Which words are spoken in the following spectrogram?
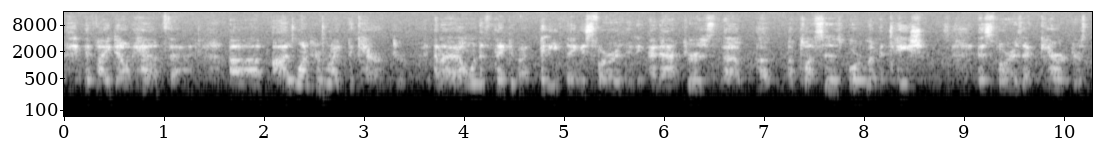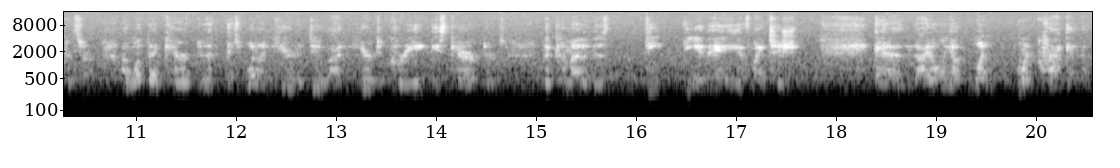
if I don't have that, uh, I want to write the character, and I don't want to think about anything as far as any, an actor's uh, uh, uh, pluses or limitations as far as that character is concerned. I want that character. It's what I'm here to do. I'm here to create these characters that come out of this deep DNA of my tissue. And I only got one one crack at it.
